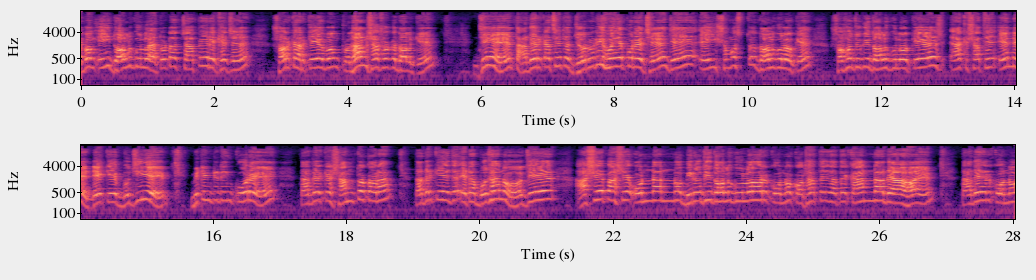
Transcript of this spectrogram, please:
এবং এই দলগুলো এতটা চাপে রেখেছে সরকারকে এবং প্রধান শাসক দলকে যে তাদের কাছে এটা জরুরি হয়ে পড়েছে যে এই সমস্ত দলগুলোকে, সহযোগী দলগুলোকে একসাথে এনে ডেকে বুঝিয়ে মিটিং টিটিং করে তাদেরকে শান্ত করা, তাদেরকে এটা বোঝানো যে আশেপাশে অন্যান্য বিরোধী দলগুলোর কোনো কথাতে যাতে কান না দেওয়া হয়, তাদের কোনো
